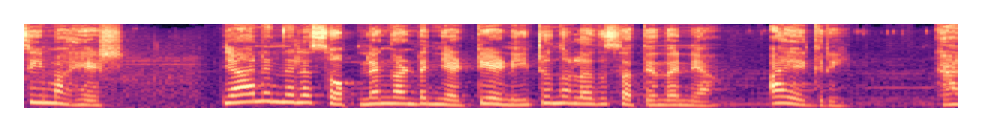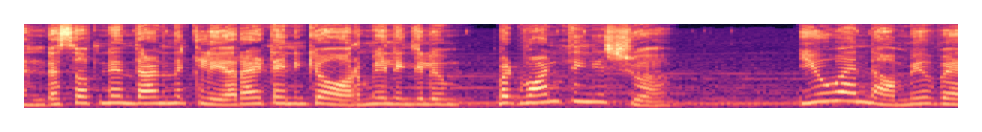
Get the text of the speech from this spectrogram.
സി മഹേഷ് ഞാൻ ഇന്നലെ സ്വപ്നം കണ്ട് ഞെട്ടി എണീറ്റെന്നുള്ളത് സത്യം തന്നെയാ. ഐ അഗ്രി കണ്ട സ്വപ്നം എന്താണെന്ന് ക്ലിയർ ആയിട്ട് എനിക്ക് ഓർമ്മയില്ലെങ്കിലും but one thing is sure you and അമ്മ വേ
